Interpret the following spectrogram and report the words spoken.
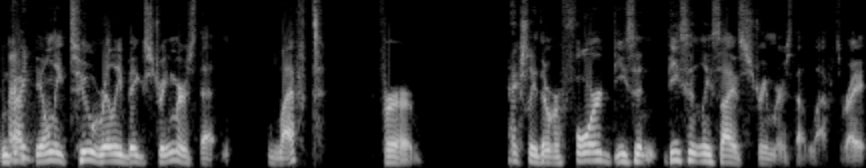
In I fact, think- the only two really big streamers that left for actually there were four decent decently sized streamers that left, right?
